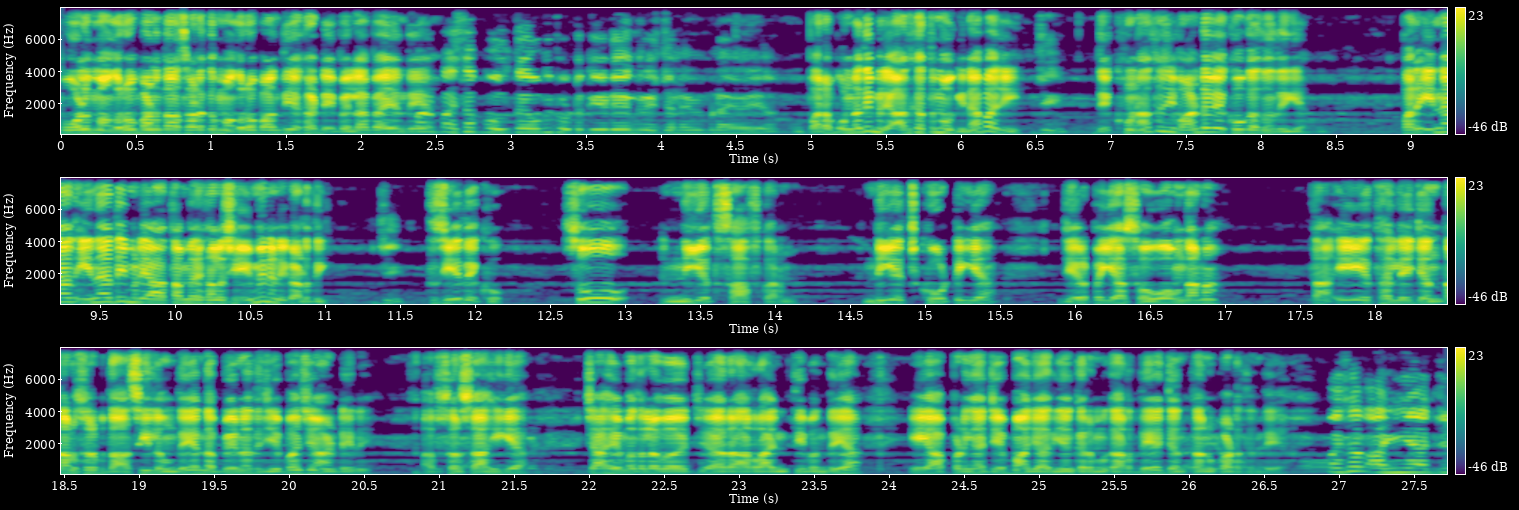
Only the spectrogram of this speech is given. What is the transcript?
ਪੁਲ ਮਗਰੋਂ ਬਣਦਾ ਸੜਕ ਮਗਰੋਂ ਬਣਦੀ ਆ ਖੱਡੇ ਪਹਿਲਾਂ ਪੈ ਜਾਂਦੇ ਪਰ ਆ ਭਾਈ ਸਾਹਿਬ ਪੁਲ ਤੇ ਉਹ ਵੀ ਟੁੱਟ ਗਏ ਜਿਹੜੇ ਅੰਗਰੇਜ਼ਾਂ ਨੇ ਵੀ ਬਣਾਏ ਹੋਏ ਆ। ਪਰ ਉਹਨਾਂ ਦੀ ਮਰਿਆਦ ਖਤਮ ਹੋ ਗਈ ਨਾ ਭਾਜੀ? ਜੀ। ਦੇਖੋ ਨਾ ਤੁਸੀਂ ਵੰਡ ਵੇਖੋ ਕਦੋਂ ਦੀ ਆ। ਪਰ ਇਹਨਾਂ ਇਹਨਾਂ ਦੀ ਮਰਿਆਦ ਤਾਂ ਮੇਰੇ ਖਿਆਲ 6 ਮਹੀਨੇ ਨਹੀਂ ਕੱਢਦੀ। ਜੀ। ਤੁਸੀਂ ਇਹ ਦੇਖੋ। ਸੋ ਨੀਅਤ ਸਾਫ਼ ਕਰਨ। ਨੀਅਤ ਖੋਟੀ ਆ। ਜੇ ਰੁਪਈਆ 100 ਆਉਂਦਾ ਨਾ ਤਾਂ ਇਹ ਥੱਲੇ ਜਨਤਾ ਨੂੰ ਸਿਰਫ 10 ਹੀ ਲਾਉਂਦੇ ਆ 90 ਇਹਨਾਂ ਦੀ ਜੇਬਾਂ 'ਚ ਆਂਡੇ ਨੇ। ਅਫਸਰਸ਼ਾਹੀ ਆ। ਚਾਹੇ ਮਤਲਬ ਰਾ- ਰਾਜਨੀਤੀ ਬੰਦੇ ਆ ਇਹ ਆਪਣੀਆਂ ਜੇਬਾਂ ਜਿਆਦੀਆਂ ਗਰਮ ਕਰਦੇ ਆ ਜਨਤਾ ਨੂੰ ਘੱਟ ਦਿੰਦੇ ਆ। ਭਾਈ ਸਾਹਿਬ ਅਸੀਂ ਅੱਜ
